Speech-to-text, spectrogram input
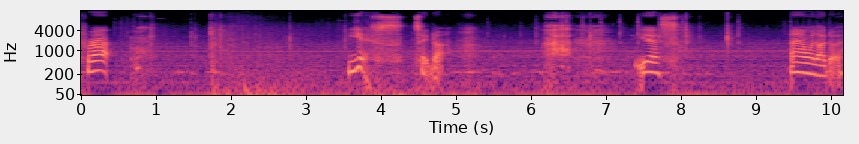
Crap. Yes. Take that. Yes. And will I die?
